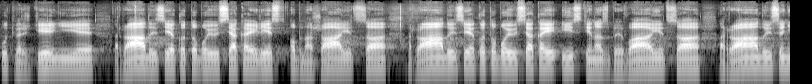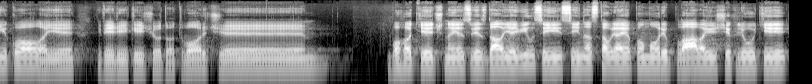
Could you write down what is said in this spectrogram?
утверждение, радуйся, яко тобою всякая лесть обнажается, радуйся, яко тобою всякая истина сбывается, радуйся, Николае, великий чудотворче. Боготечная звезда явился Иси, наставляя по морю плавающих люти,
